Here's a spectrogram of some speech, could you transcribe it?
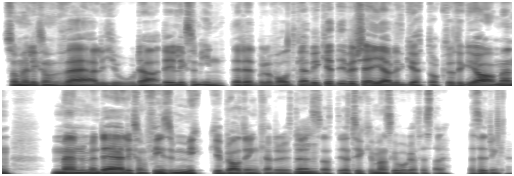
som är liksom välgjorda. Det är liksom inte Red Bull och vodka, vilket i och för sig är jävligt gött också tycker jag. Men, men, men det är liksom, finns mycket bra drinkar där ute. Mm. Så att jag tycker man ska våga testa det. Jag säger drinkar.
